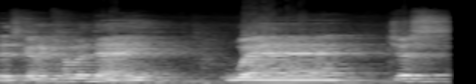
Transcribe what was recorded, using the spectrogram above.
There's going to come a day where just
